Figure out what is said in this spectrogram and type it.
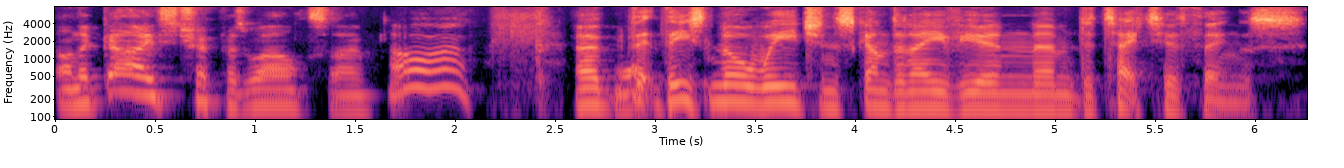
on a guides trip as well. So oh, uh, yeah. th- these Norwegian Scandinavian um, detective things.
